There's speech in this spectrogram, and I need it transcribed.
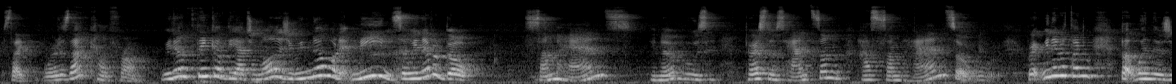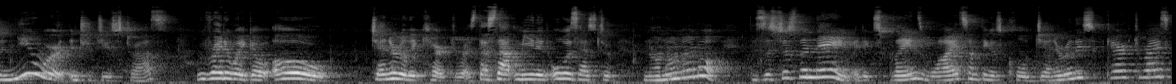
It's like, where does that come from? We don't think of the etymology. We know what it means, so we never go, some hands. You know, who's person who's handsome has some hands, or Right? We never thought, but when there's a new word introduced to us, we right away go, oh, generally characterized. Does that mean it always has to? No, no, no, no. This is just the name. It explains why something is called generally characterized.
